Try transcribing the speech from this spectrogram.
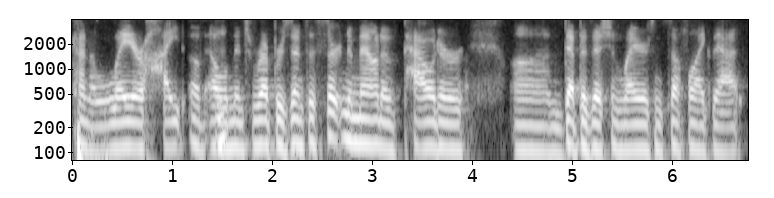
kind of layer height of mm-hmm. elements mm-hmm. represents a certain amount of powder um, deposition layers and stuff like that.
